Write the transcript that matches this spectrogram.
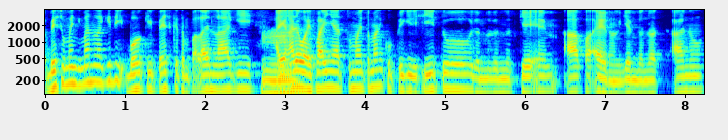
Besok main di mana lagi di? Bawa PS ke tempat lain lagi. Hmm. Yang ada wifi-nya cuma temanku pergi di situ. Download download game apa eh download game download anu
